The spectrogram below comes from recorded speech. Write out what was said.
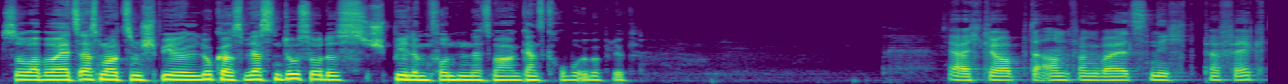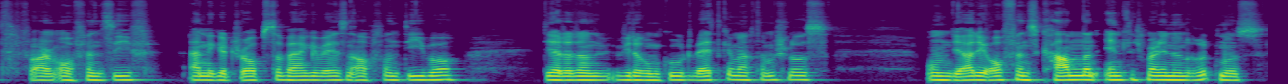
So, aber jetzt erstmal zum Spiel. Lukas, wie hast denn du so das Spiel empfunden? Jetzt mal ein ganz grober Überblick. Ja, ich glaube, der Anfang war jetzt nicht perfekt, vor allem offensiv. Einige Drops dabei gewesen, auch von Debo. Die hat er dann wiederum gut wettgemacht am Schluss. Und ja, die Offense kam dann endlich mal in den Rhythmus,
